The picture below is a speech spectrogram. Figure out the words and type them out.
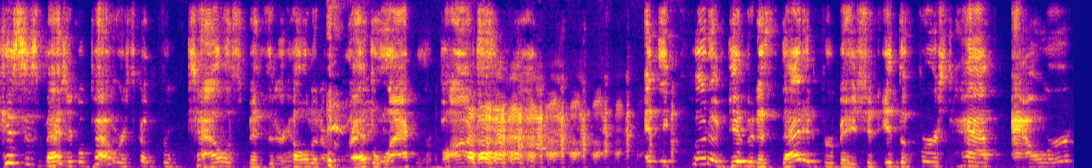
Kiss's magical powers come from talismans that are held in a red lacquer box. And they could have given us that information in the first half hour,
